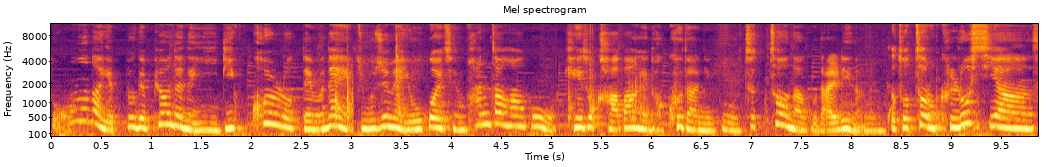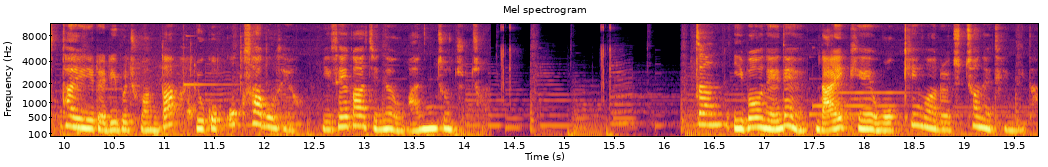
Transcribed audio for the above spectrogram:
너무나 예쁘게 표현되는 이 립 컬러 때문에 요즘에 요거에 지금 환장하고 계속 가방에 넣고 다니고 추천하고 난리 나는. 저처럼 글로시한 스타일의 립을 좋아한다? 요거 꼭 사보세요. 이 세 가지는 완전 추천. 짠! 이번에는 나이키의 워킹화를 추천해 드립니다.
